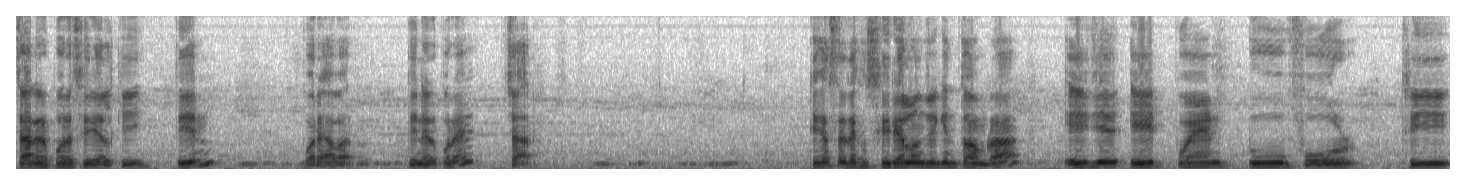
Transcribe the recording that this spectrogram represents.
চারের পরে সিরিয়াল কি? তিন, পরে আবার তিনের পরে চার। ঠিক আছে? দেখো সিরিয়াল অনুযায়ী কিন্তু আমরা এই যে eight point two four three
